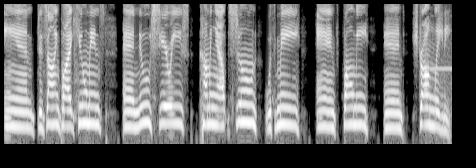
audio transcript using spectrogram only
and designed by humans, and new series coming out soon with me and Foamy and Strong Lady.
